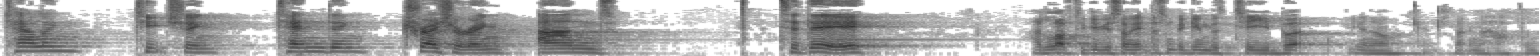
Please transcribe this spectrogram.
Telling, teaching, tending, treasuring, and today I'd love to give you something that doesn't begin with T, but, you know, it's not going to happen.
